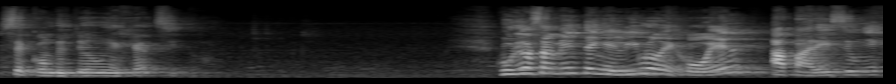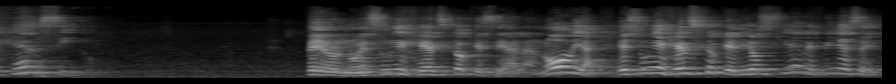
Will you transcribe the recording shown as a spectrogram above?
se convirtió en un ejército. Curiosamente en el libro de Joel aparece un ejército. Pero no es un ejército que sea la novia, es un ejército que Dios tiene, fíjese.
